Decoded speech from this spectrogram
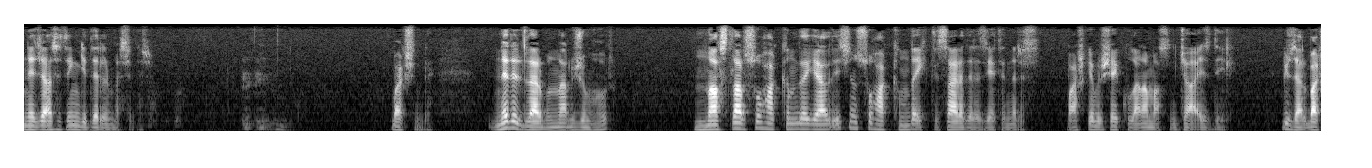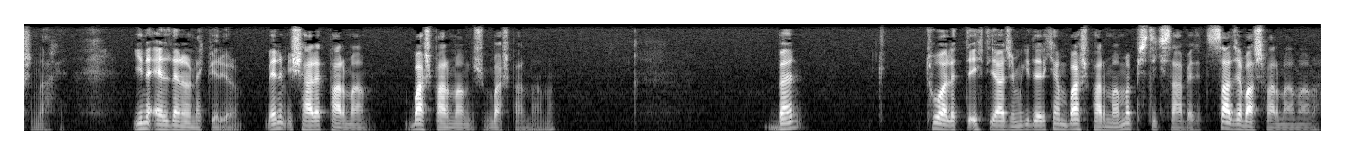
necasetin giderilmesidir. Bak şimdi. Ne dediler bunlar cumhur? Naslar su hakkında geldiği için su hakkında iktisar ederiz, yetiniriz. Başka bir şey kullanamazsın. Caiz değil. Güzel bak şimdi. Yine elden örnek veriyorum. Benim işaret parmağım. Baş parmağım düşün baş parmağımı. Ben tuvalette ihtiyacımı giderirken baş parmağıma pislik isabet etti. Sadece baş parmağıma ama.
